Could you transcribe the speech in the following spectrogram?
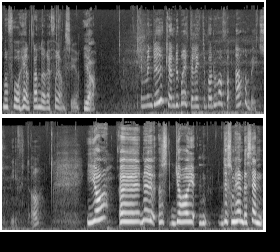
Man får helt andra referenser ju. Ja. Men du, kan du berätta lite vad du har för arbetsuppgifter? Ja, eh, nu, jag, det som hände sen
